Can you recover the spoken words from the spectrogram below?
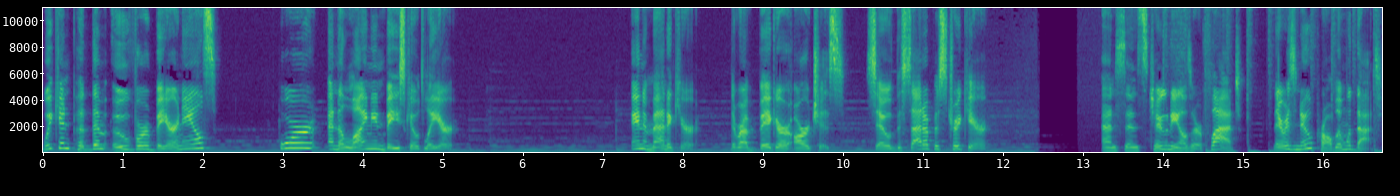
we can put them over bare nails or an aligning base coat layer. In a manicure, there are bigger arches, so the setup is trickier. And since toenails are flat, there is no problem with that.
